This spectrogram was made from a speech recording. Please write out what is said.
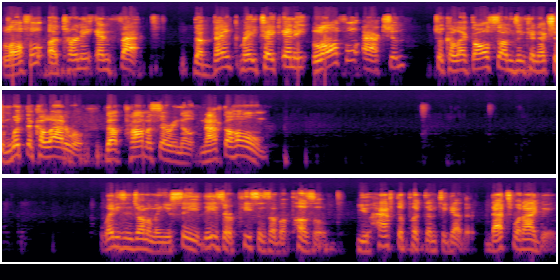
lawful attorney in fact, the bank may take any lawful action to collect all sums in connection with the collateral, the promissory note, not the home. Ladies and gentlemen, you see, these are pieces of a puzzle. You have to put them together. That's what I do.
